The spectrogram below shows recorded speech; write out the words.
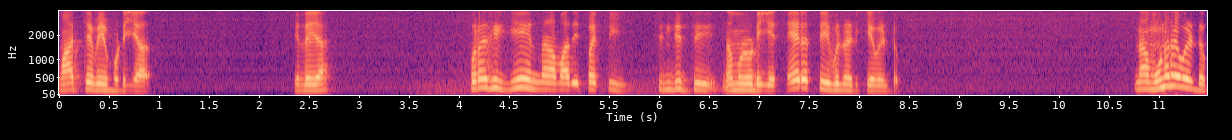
மாற்றவே முடியாது. இல்லையா? பிறகு ஏன் நாம் அதை பற்றி சிந்தித்து நம்மளுடைய நேரத்தை வீணடிக்க வேண்டும்? நாம் உணர வேண்டும்.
